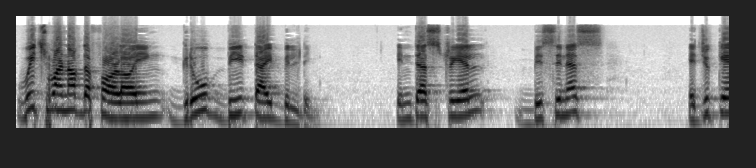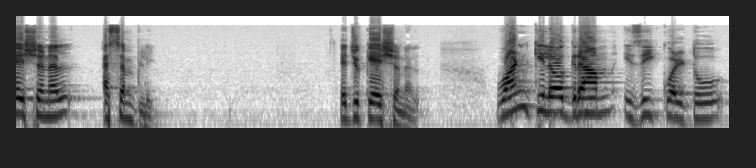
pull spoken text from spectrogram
Which one of the following group B type building? Industrial, business, educational, assembly. Educational. 1 kilogram is equal to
